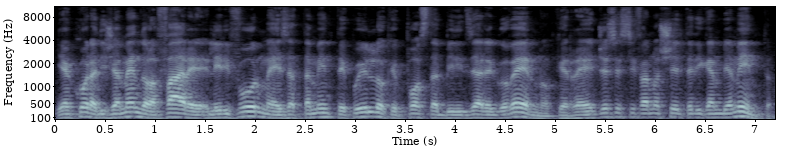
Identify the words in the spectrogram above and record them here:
e ancora dice Amendola fare le riforme è esattamente quello che può stabilizzare il governo, che regge se si fanno scelte di cambiamento.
